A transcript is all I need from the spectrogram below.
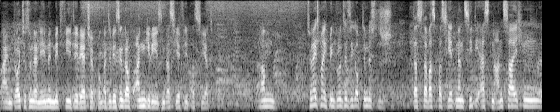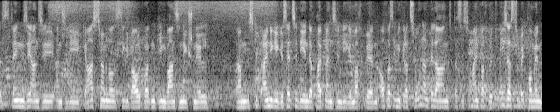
ein deutsches Unternehmen mit viel, viel Wertschöpfung. Also wir sind darauf angewiesen, dass hier viel passiert. Ähm, zunächst mal, ich bin grundsätzlich optimistisch, dass da was passiert. Man sieht die ersten Anzeichen. Denken Sie an, Sie an die Gasterminals, die gebaut wurden, ging wahnsinnig schnell. Ähm, es gibt einige Gesetze, die in der Pipeline sind, die gemacht werden. Auch was Immigration anbelangt, dass es so einfach wird, Visas zu bekommen.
